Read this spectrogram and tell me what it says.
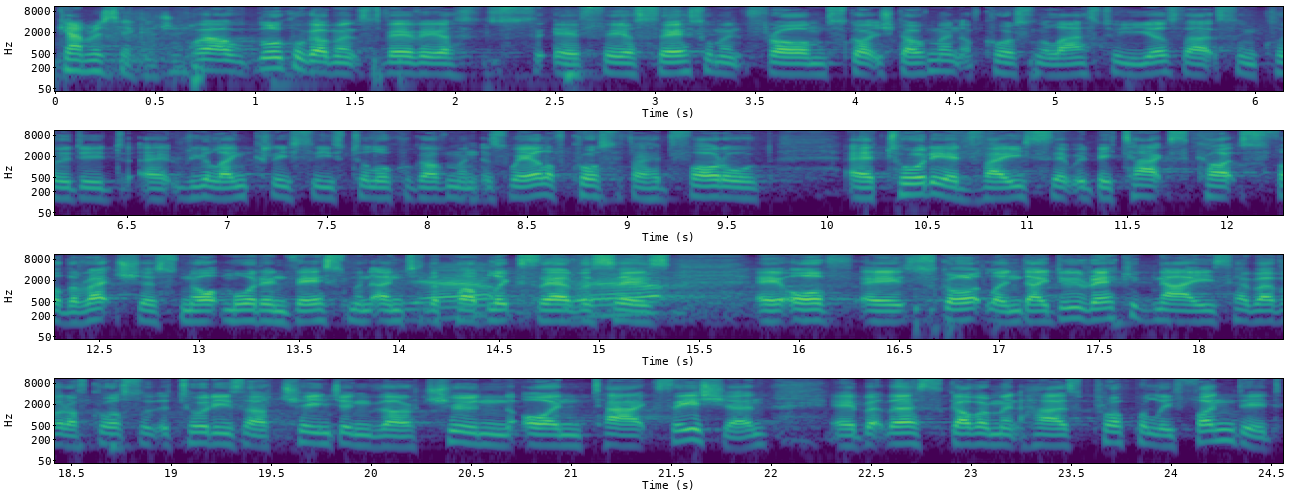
Cabinet Secretary. Well, local government's very, very uh, uh, fair settlement from Scottish Government. Of course, in the last two years, that's included uh, real increases to local government as well. Of course, if I had followed uh, Tory advice, it would be tax cuts for the richest, not more investment into yeah, the public services yeah. uh, of uh, Scotland. I do recognise, however, of course, that the Tories are changing their tune on taxation, uh, but this government has properly funded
